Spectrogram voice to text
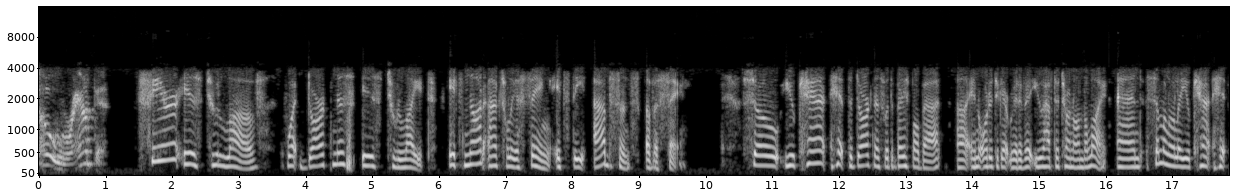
So rampant. Love what darkness is to light. It's not actually a thing. It's the absence of a thing. So you can't hit the darkness with a baseball bat uh, in order to get rid of it. You have to turn on the light. And similarly, you can't hit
